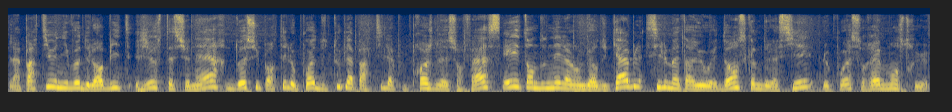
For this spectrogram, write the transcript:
La partie au niveau de l'orbite géostationnaire doit supporter le poids de toute la partie la plus proche de la surface, et étant donné la longueur du câble, si le matériau est dense comme de l'acier, le poids serait monstrueux.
